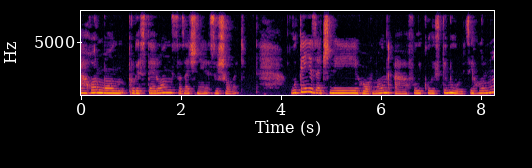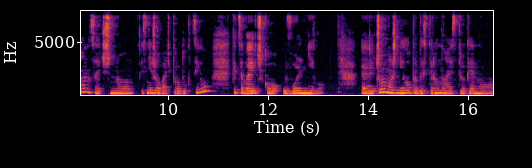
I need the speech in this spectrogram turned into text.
a hormón progesterón sa začne zvyšovať. Luteinizačný hormón a folikuly stimulujúci hormón začnú znižovať produkciu, keď sa vajíčko uvoľnilo čo umožnilo progesterónu a estrogénu e,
